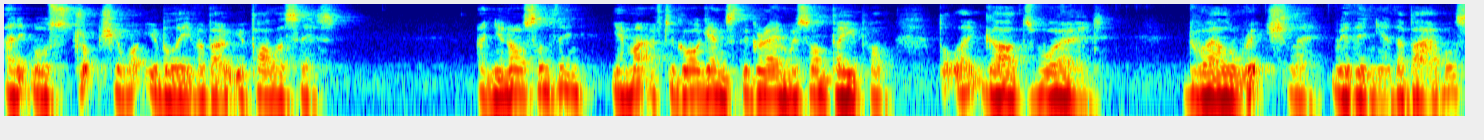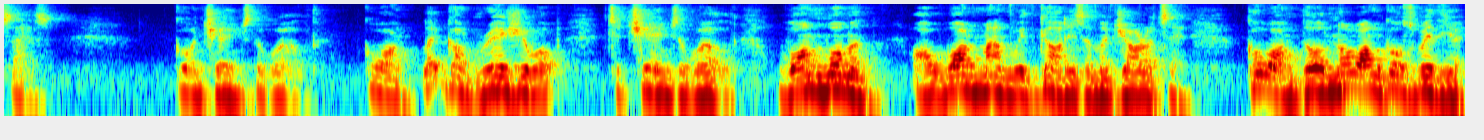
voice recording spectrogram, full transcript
And it will structure what you believe about your policies. And you know something? You might have to go against the grain with some people, but let God's word dwell richly within you, the Bible says. Go and change the world. Go on. Let God raise you up to change the world. One woman or one man with God is a majority. Go on, though no one goes with you,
